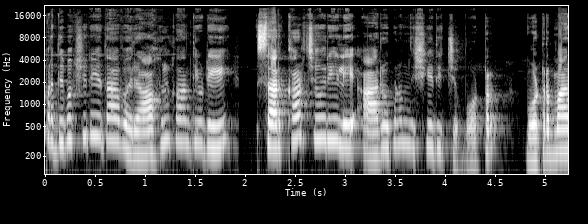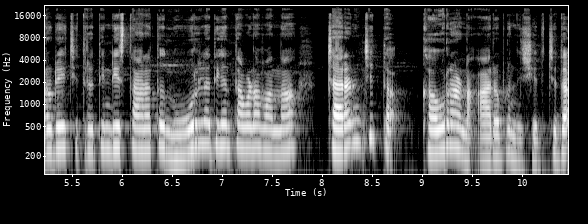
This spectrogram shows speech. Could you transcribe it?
പ്രതിപക്ഷ നേതാവ് രാഹുൽ ഗാന്ധിയുടെ സർക്കാർ ചോരിയിലെ ആരോപണം നിഷേധിച്ച് വോട്ടർ. വോട്ടർമാരുടെ ചിത്രത്തിന്റെ സ്ഥാനത്ത് നൂറിലധികം തവണ വന്ന ചരൺജിത്ത് കൗറാണ് ആരോപണം നിഷേധിച്ചത്.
